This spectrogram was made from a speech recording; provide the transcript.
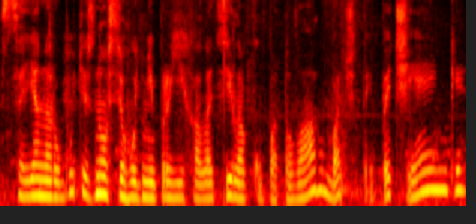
Все, я на роботі. Знов сьогодні приїхала ціла купа товару. Бачите, печеньки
